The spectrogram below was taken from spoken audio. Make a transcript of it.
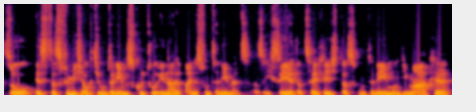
so ist das für mich auch die Unternehmenskultur innerhalb eines Unternehmens. Also ich sehe tatsächlich das Unternehmen und die Marke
